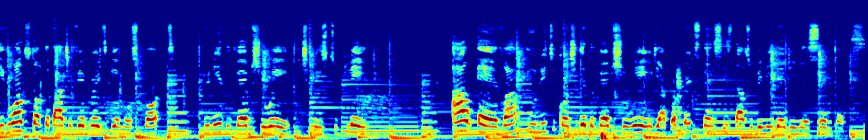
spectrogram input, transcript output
If you want to talk about your favorite game or sport, you need the verb jouer, which means to play. However, you need to conjugate the verb jouer with the appropriate tenses that will be needed in your sentence.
